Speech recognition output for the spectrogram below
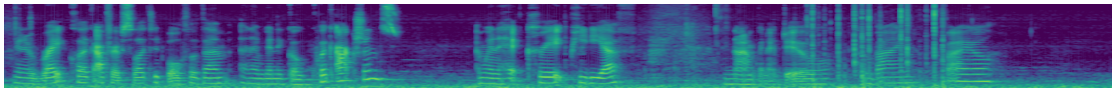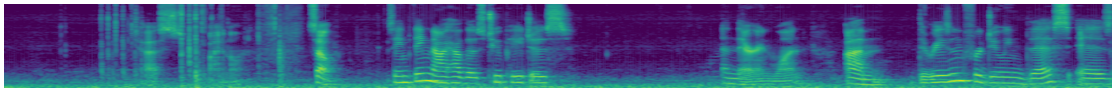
I'm going to right click after I've selected both of them, and I'm going to go quick actions. I'm going to hit create PDF. And now I'm going to do combine file test final. So same thing, now I have those two pages and they're in one. Um, the reason for doing this is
